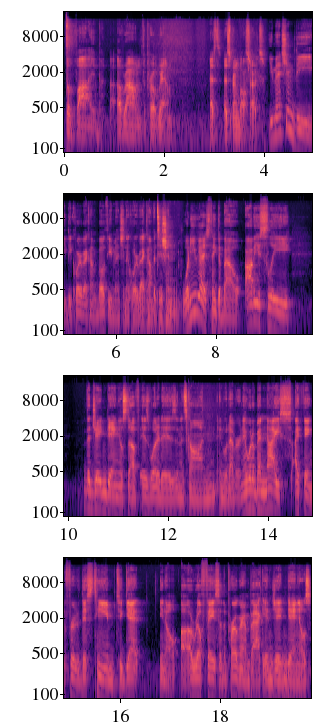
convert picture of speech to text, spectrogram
the vibe around the program as, as spring ball starts. You mentioned the the quarterback. Com- both of you mentioned the quarterback competition. What do you guys think about? Obviously, the Jayden Daniels stuff is what it is, and it's gone and whatever. And it would have been nice, I think, for this team to get you know a, real face of the program back in Jayden Daniels.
